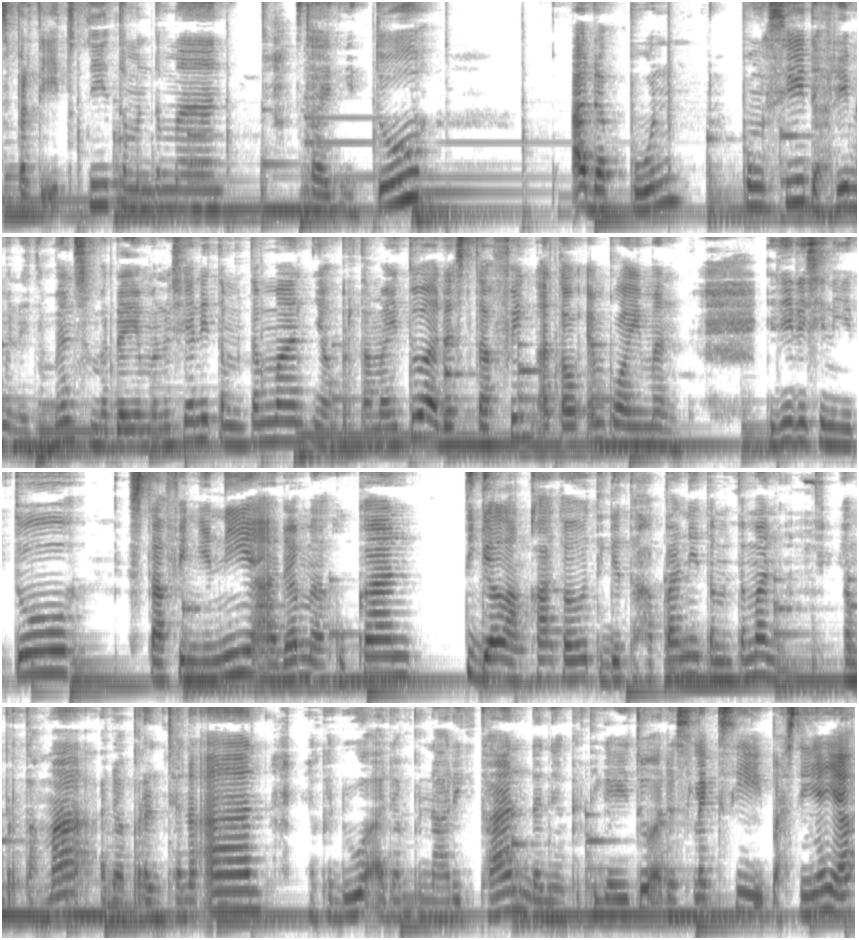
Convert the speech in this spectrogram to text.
Seperti itu nih teman-teman. Selain itu, adapun fungsi dari manajemen sumber daya manusia nih teman-teman. Yang pertama itu ada staffing atau employment. Jadi di sini itu staffing ini ada melakukan tiga langkah atau tiga tahapan nih teman-teman. Yang pertama ada perencanaan, yang kedua ada penarikan, dan yang ketiga itu ada seleksi. Pastinya ya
